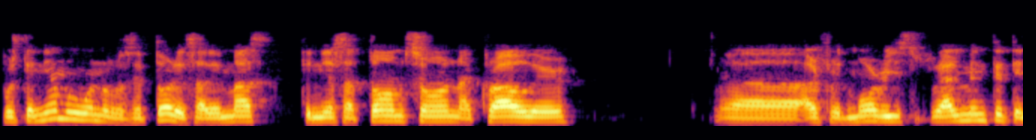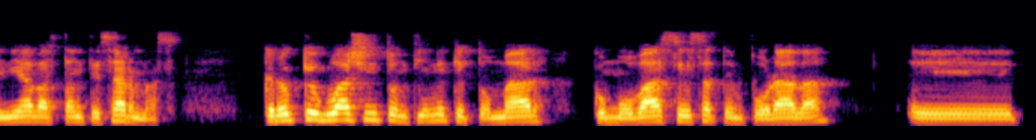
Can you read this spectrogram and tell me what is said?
pues tenía muy buenos receptores. Además, tenías a Thompson, a Crowder, a Alfred Morris. Realmente tenía bastantes armas. Creo que Washington tiene que tomar como base esa temporada eh,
